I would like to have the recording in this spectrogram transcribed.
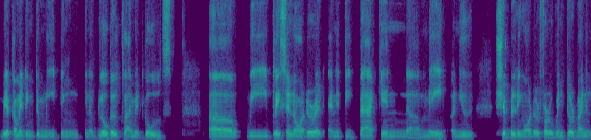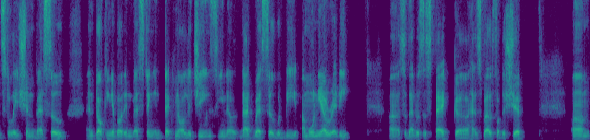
we are committing to meeting you know, global climate goals. Uh, we placed an order at Eneti back in uh, May, a new shipbuilding order for a wind turbine installation vessel and talking about investing in technologies, you know, that vessel would be ammonia ready. Uh, so that was the spec uh, as well for the ship. Um,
